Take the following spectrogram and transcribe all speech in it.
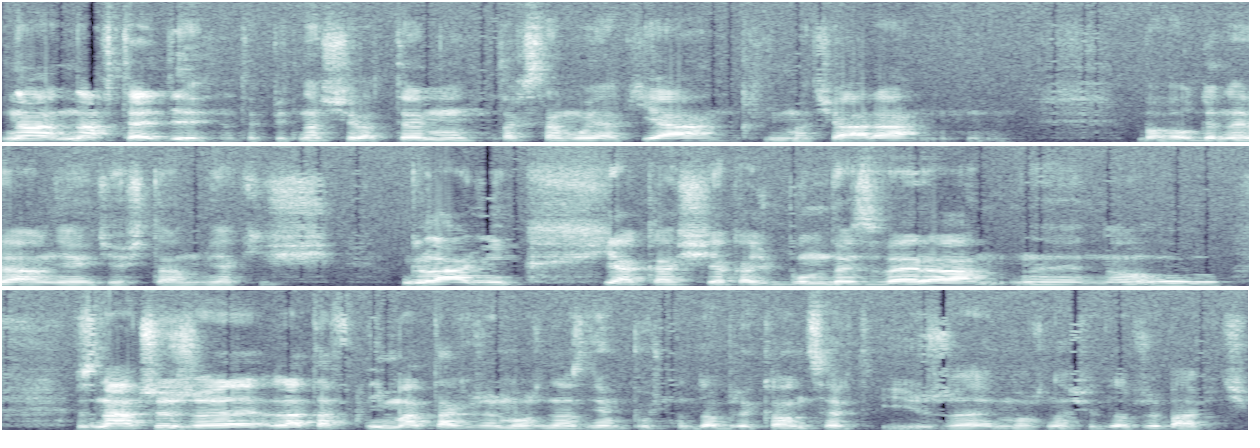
na, na wtedy, na te 15 lat temu, tak samo jak ja, klimaciara, bo generalnie gdzieś tam jakiś glanik, jakaś, jakaś bundeswera, y, no znaczy, że lata w klimatach, że można z nią pójść na dobry koncert i że można się dobrze bawić.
